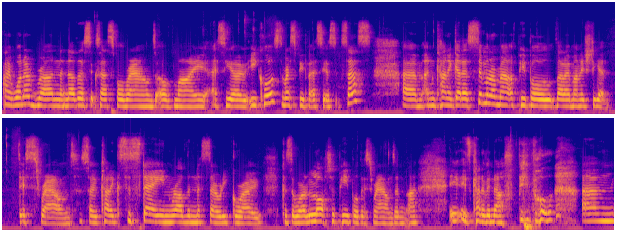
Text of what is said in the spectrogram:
I want to run another successful round of my SEO e-course, the recipe for SEO success um, and kind of get a similar amount of people that I managed to get this round. So kind of sustain rather than necessarily grow because there were a lot of people this round and I, it's kind of enough people. Um,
